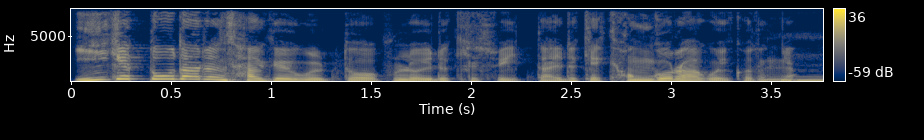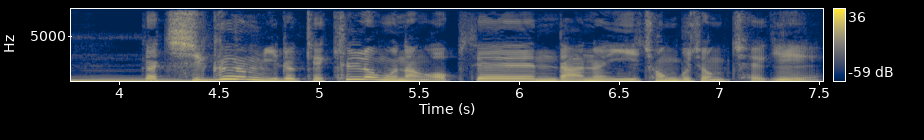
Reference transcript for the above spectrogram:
이게 또 다른 사교육을 또 불러일으킬 수 있다. 이렇게 경고를 하고 있거든요. 음. 그러니까 지금 이렇게 킬러 문항 없앤다는 이 정부 정책이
